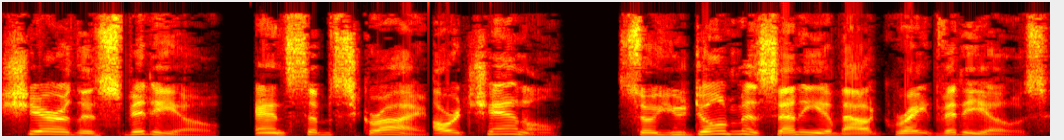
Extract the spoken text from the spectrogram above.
share this video, and subscribe our channel so you don't miss any about great videos.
